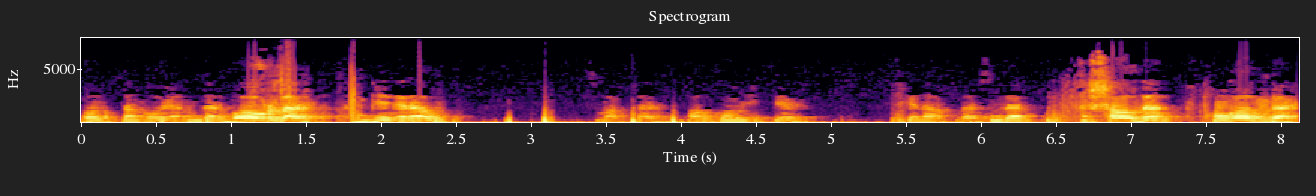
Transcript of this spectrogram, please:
Сондықтан ояныңдар бауырлар генерал сымақтар полковниктер кішкене ақылдасыңдар шалды тұтқынға алыңдар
